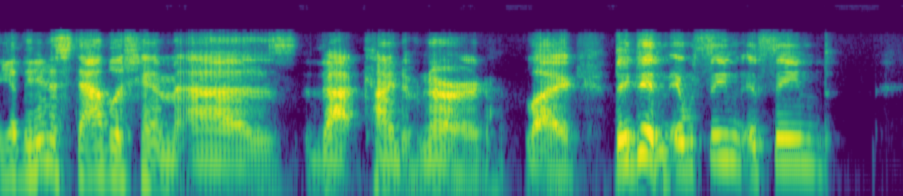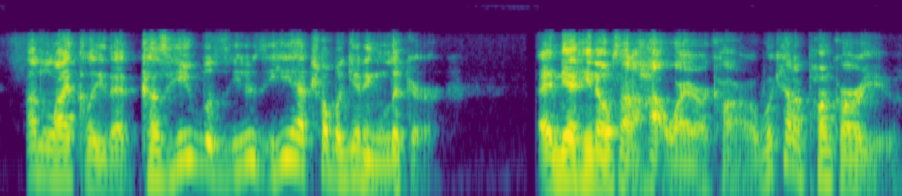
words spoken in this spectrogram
Yeah, they didn't establish him as that kind of nerd. Like, They didn't. It would seem it seemed unlikely that because he was he was, he had trouble getting liquor, and yet he knows how to hotwire a car. What kind of punk are you?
